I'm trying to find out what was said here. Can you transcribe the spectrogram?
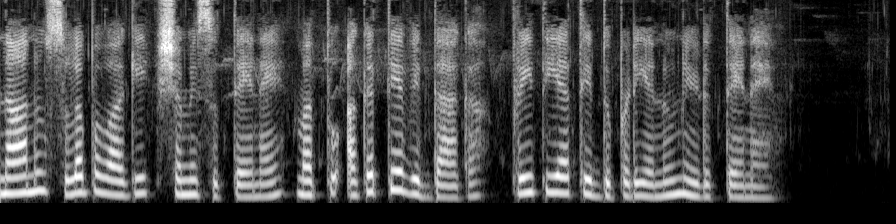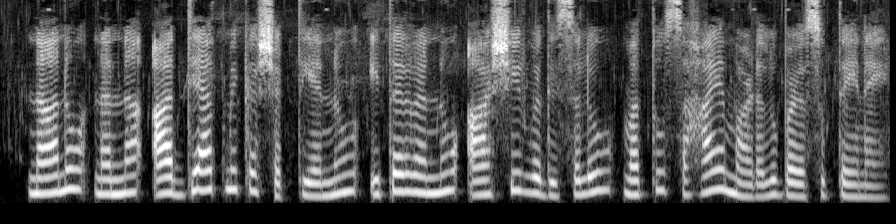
ನಾನು ಸುಲಭವಾಗಿ ಕ್ಷಮಿಸುತ್ತೇನೆ ಮತ್ತು ಅಗತ್ಯವಿದ್ದಾಗ ಪ್ರೀತಿಯ ತಿದ್ದುಪಡಿಯನ್ನು ನೀಡುತ್ತೇನೆ. ನಾನು ನನ್ನ ಆಧ್ಯಾತ್ಮಿಕ ಶಕ್ತಿಯನ್ನು ಇತರರನ್ನು ಆಶೀರ್ವದಿಸಲು ಮತ್ತು ಸಹಾಯ ಮಾಡಲು ಬಳಸುತ್ತೇನೆ.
